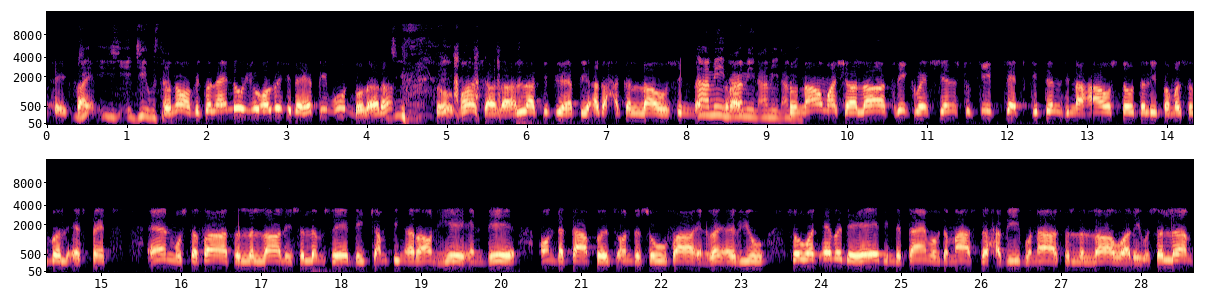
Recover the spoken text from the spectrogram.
Okay, fine. Gee, gee, So no, because I know you always in a happy mood, Maulana. So, mashallah, Allah keep you happy. Adhakallahu sinnak. Ameen, Right. ameen, ameen, So ameen. now, mashallah, three questions to keep cats, kittens in the house totally permissible as pets. And Mustafa sallallahu alaihi wasallam said they jumping around here and there on the carpets, on the sofa, and where have you. So whatever they had in the time of the Master Habibuna sallallahu alaihi wasallam,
